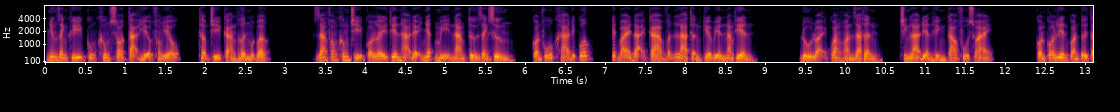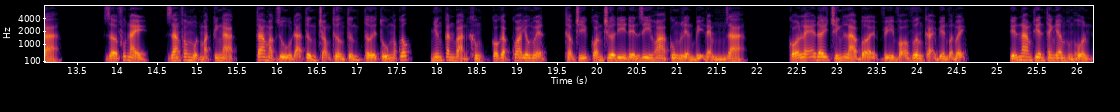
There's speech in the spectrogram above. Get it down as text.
nhưng danh khí cũng không so tạ hiểu phong yếu, thậm chí càng hơn một bậc. Giang phong không chỉ có lấy thiên hạ đệ nhất mỹ nam tử danh sưng, còn phú khả đế quốc, kết bái đại ca vẫn là thần kiếm yến nam thiên. Đủ loại quang hoàn gia thân, chính là điển hình cao phú soái. Còn có liên quan tới ta. Giờ phút này, giang phong một mặt kinh ngạc, ta mặc dù đã từng trọng thương từng tới tú ngọc cốc, nhưng căn bản không có gặp qua yêu nguyện, thậm chí còn chưa đi đến di hoa cung liền bị ném ra. Có lẽ đây chính là bởi vì võ vương cải biến vận mệnh. Tiến nam thiên thanh âm hùng hồn,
